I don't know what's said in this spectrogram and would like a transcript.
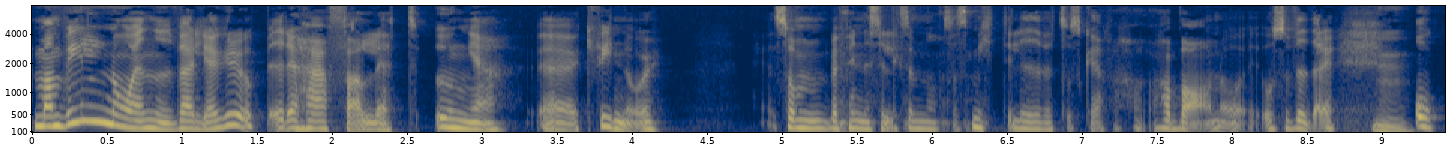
man vill nå en ny väljargrupp, i det här fallet unga eh, kvinnor som befinner sig liksom någonstans mitt i livet och ska ha, ha barn och, och så vidare. Och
